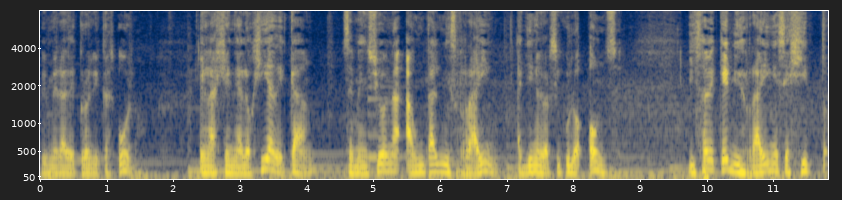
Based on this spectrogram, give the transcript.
primera de Crónicas 1. En la genealogía de Can se menciona a un tal Misraín, allí en el versículo 11. Y sabe que Misraín es Egipto.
